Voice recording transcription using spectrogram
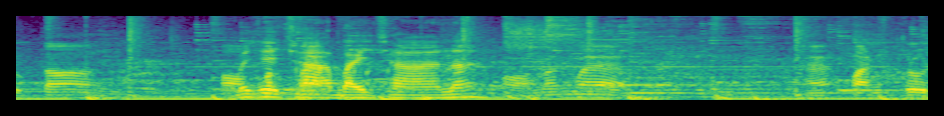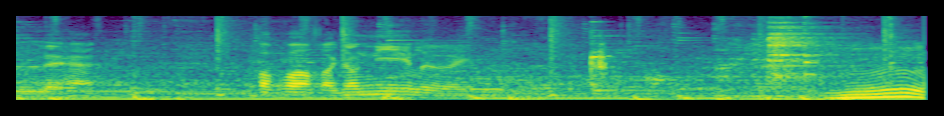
ถูกต้องหอไม่ใช่ชาใบชานะ หอมมากๆฮะควันกรุ่นเลยฮะพอๆกับเจ้านี่เลยอืม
